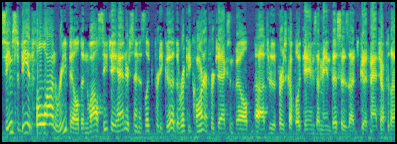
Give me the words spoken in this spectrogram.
seems to be in full on rebuild. And while C.J. Henderson has looked pretty good, the rookie corner for Jacksonville uh, through the first couple of games, I mean, this is a good matchup for the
